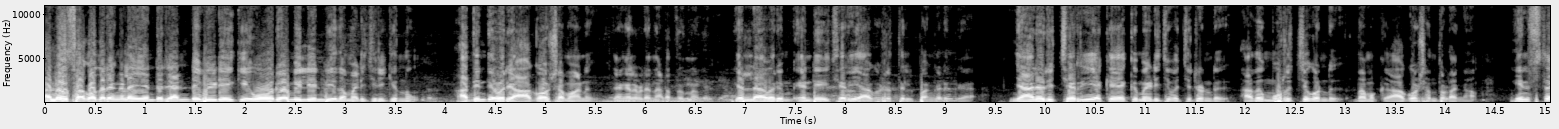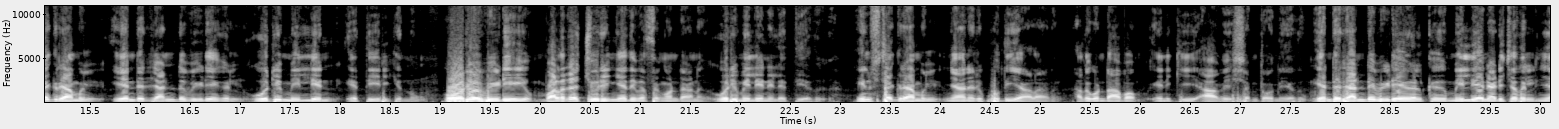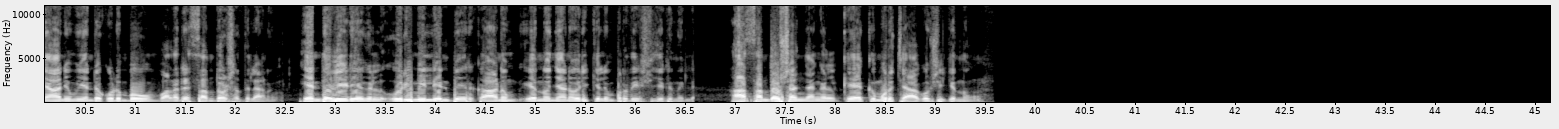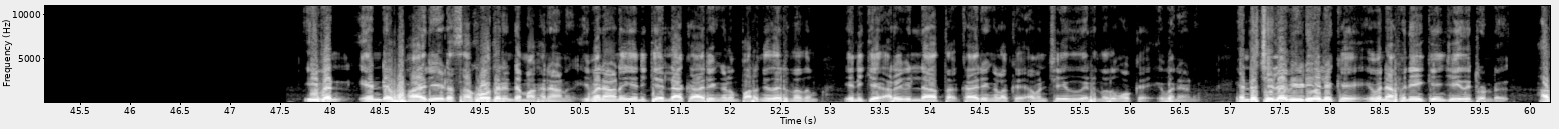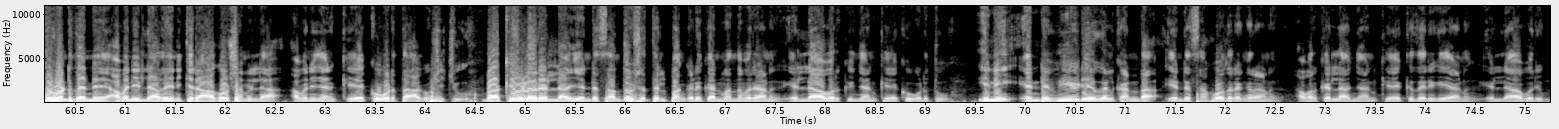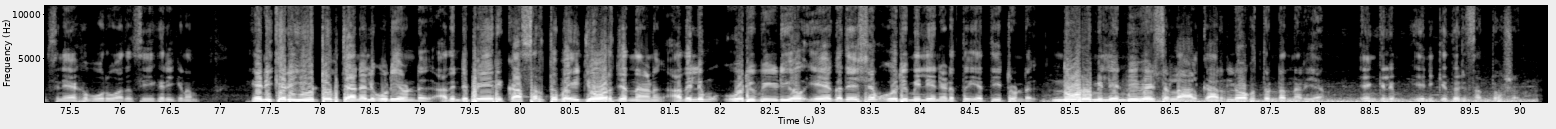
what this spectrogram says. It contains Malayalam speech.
ഹലോ സഹോദരങ്ങളെ എന്റെ രണ്ട് വീഡിയോയ്ക്ക് ഓരോ മില്യൺ വീതം അടിച്ചിരിക്കുന്നു. അതിന്റെ ഒരു ആഘോഷമാണ് ഞങ്ങളിവിടെ നടത്തുന്നത്. എല്ലാവരും എന്റെ ഈ ചെറിയ ആഘോഷത്തിൽ പങ്കെടുക്കുക. ഞാനൊരു ചെറിയ കേക്ക് മേടിച്ച് വച്ചിട്ടുണ്ട്. അത് മുറിച്ചുകൊണ്ട് നമുക്ക് ആഘോഷം തുടങ്ങാം. ഇൻസ്റ്റഗ്രാമിൽ എന്റെ രണ്ട് വീഡിയോകൾ ഒരു മില്യൺ എത്തിയിരിക്കുന്നു. ഓരോ വീഡിയോയും വളരെ ചുരുങ്ങിയ ദിവസം കൊണ്ടാണ് ഒരു മില്യണിലെത്തിയത് ഇൻസ്റ്റഗ്രാമിൽ ഞാനൊരു പുതിയ ആളാണ്. അതുകൊണ്ടാവാം എനിക്ക് ആവേശം തോന്നിയത്. എന്റെ രണ്ട് വീഡിയോകൾക്ക് മില്യൺ അടിച്ചതിൽ ഞാനും എന്റെ കുടുംബവും വളരെ സന്തോഷത്തിലാണ്. എന്റെ വീഡിയോകൾ ഒരു മില്യൺ പേർ കാണും എന്ന് ഞാൻ ഒരിക്കലും പ്രതീക്ഷിച്ചിരുന്നില്ല. ആ സന്തോഷം ഞങ്ങൾ കേക്ക് മുറിച്ച് ആഘോഷിക്കുന്നു. ഇവൻ എന്റെ ഭാര്യയുടെ സഹോദരന്റെ മകനാണ്. ഇവനാണ് എനിക്ക് എല്ലാ കാര്യങ്ങളും പറഞ്ഞു തരുന്നതും എനിക്ക് അറിവില്ലാത്ത കാര്യങ്ങളൊക്കെ അവൻ ചെയ്തു തരുന്നതും ഒക്കെ ഇവനാണ്. എന്റെ ചില വീഡിയോയിലൊക്കെ ഇവൻ അഭിനയിക്കുകയും ചെയ്തിട്ടുണ്ട്. അതുകൊണ്ട് തന്നെ അവനില്ലാതെ എനിക്കൊരു ആഘോഷമില്ല. അവന് ഞാൻ കേക്ക് കൊടുത്ത് ആഘോഷിച്ചു. ബാക്കിയുള്ളവരെല്ലാം എന്റെ സന്തോഷത്തിൽ പങ്കെടുക്കാൻ വന്നവരാണ്. എല്ലാവർക്കും ഞാൻ കേക്ക് കൊടുത്തു. ഇനി എന്റെ വീഡിയോകൾ കണ്ട എന്റെ സഹോദരങ്ങളാണ്. അവർക്കെല്ലാം ഞാൻ കേക്ക് തരികയാണ്. എല്ലാവരും സ്നേഹപൂർവം അത് സ്വീകരിക്കണം. എനിക്കൊരു യൂട്യൂബ് ചാനൽ കൂടിയുണ്ട്. അതിന്റെ പേര് കസർത്ത് ബൈ ജോർജ് എന്നാണ്. അതിലും ഒരു വീഡിയോ ഏകദേശം ഒരു മില്യൺ അടുത്ത് എത്തിയിട്ടുണ്ട്. നൂറ് മില്യൺ വ്യൂവേഴ്സുള്ള ആൾക്കാർ ലോകത്തുണ്ടെന്നറിയാം. എങ്കിലും എനിക്കിതൊരു സന്തോഷം.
